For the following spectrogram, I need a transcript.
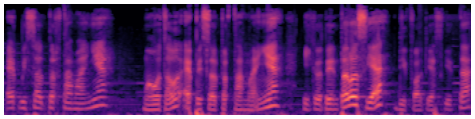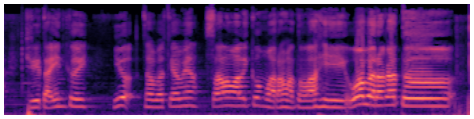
episode pertamanya? Mau tahu episode pertamanya? Ikutin terus ya di podcast kita. Ceritain kuy. Yuk, sahabat Kamel. Assalamualaikum warahmatullahi wabarakatuh.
